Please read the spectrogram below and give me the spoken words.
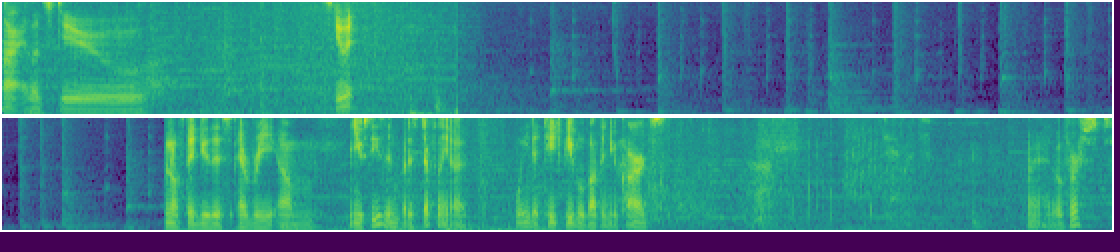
all right, let's do. Let's do it. Know if they do this every um, new season, but it's definitely a way to teach people about the new cards. Damn it. Alright, I go first.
